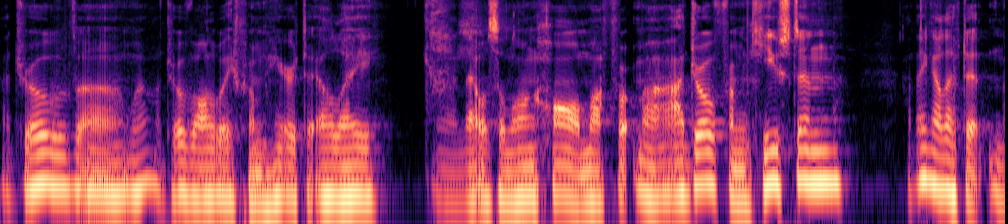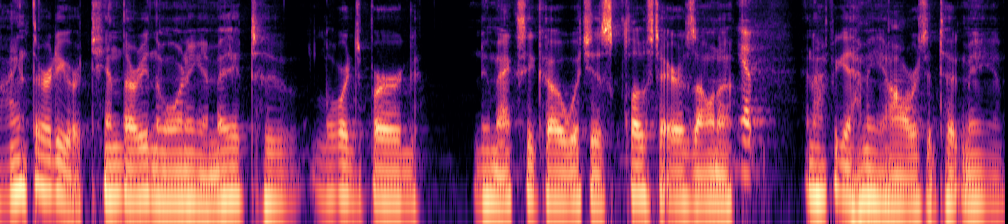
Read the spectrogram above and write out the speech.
I drove uh, well. I drove all the way from here to L.A. and that was a long haul. My, my I drove from Houston. I think I left at nine thirty or ten thirty in the morning and made it to Lordsburg, New Mexico, which is close to Arizona. Yep. And I forget how many hours it took me and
